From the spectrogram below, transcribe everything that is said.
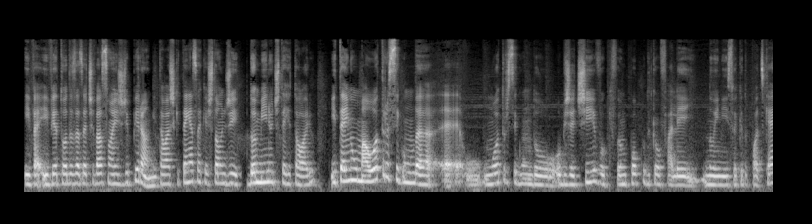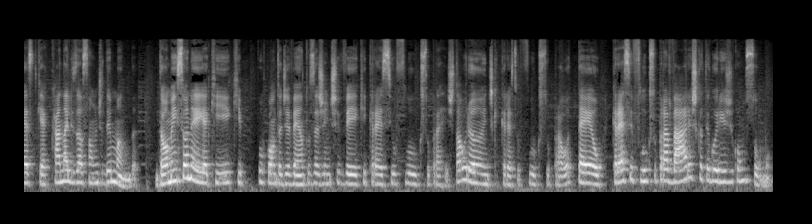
e, vai, e vê todas as ativações de Ipiranga. Então acho que tem essa questão de domínio de território. E tem uma outra segunda, é, um outro segundo objetivo, que foi um pouco do que eu falei no início aqui do podcast, que é canalização de demanda. Então eu mencionei aqui que por conta de eventos a gente vê que cresce o fluxo para restaurante, que cresce o fluxo para hotel, cresce fluxo para várias categorias de consumo.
